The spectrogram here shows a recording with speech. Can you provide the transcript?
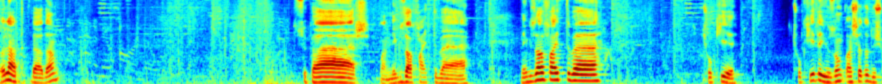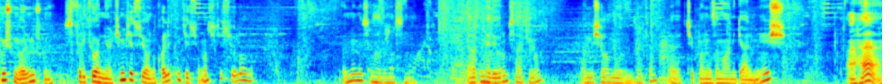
Öl artık be adam. Süper. Lan ne güzel fight'tı be. Ne güzel fight'tı be. Çok iyi. Çok iyi de Yuzong aşağıda düşmüş mü ölmüş mü? 0-2 oynuyor. Kim kesiyor onu? Kalit mi kesiyor? Nasıl kesiyor lan onu? Ölmemesi lazım aslında. Yardım ediyorum sakin ol. Ben bir şey almıyorum zaten. Evet çıkmanın zamanı gelmiş. Aha.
